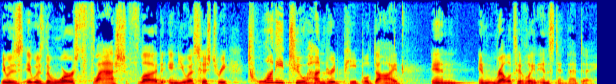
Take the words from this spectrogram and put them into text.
It was, it was the worst flash flood in U.S. history. 2,200 people died in, in relatively an instant that day.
